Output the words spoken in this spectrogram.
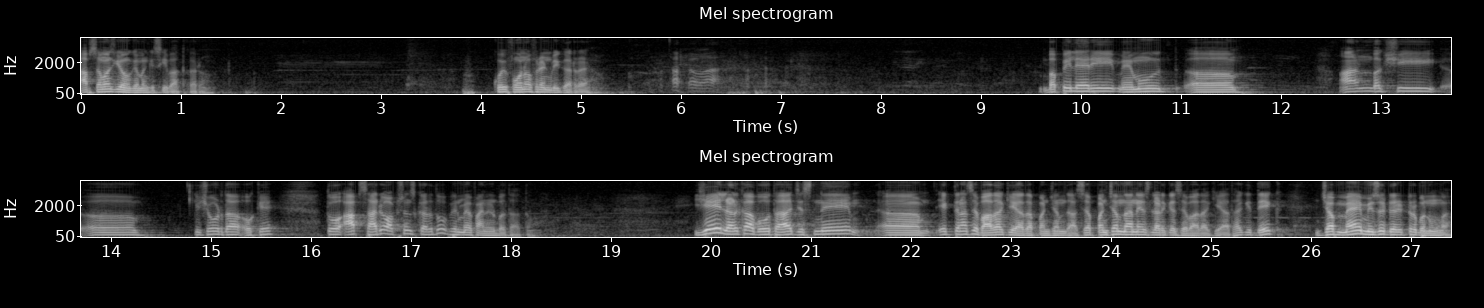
आप समझ गए होंगे मैं किसकी बात कर रहा हूँ। कोई फ़ोन ऑफ़ फ्रेंड भी कर रहा है। बप्पी लहरी, महमूद आन बख्शी किशोर दा, ओके। तो आप सारे ऑप्शंस कर दो, फिर मैं फाइनल बताता हूँ। ये लड़का वो था जिसने एक तरह से वादा किया था पंचम दास से। पंचम दा ने इस लड़के से वादा किया था कि देख, जब मैं म्यूज़िक डायरेक्टर बनूँगा,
